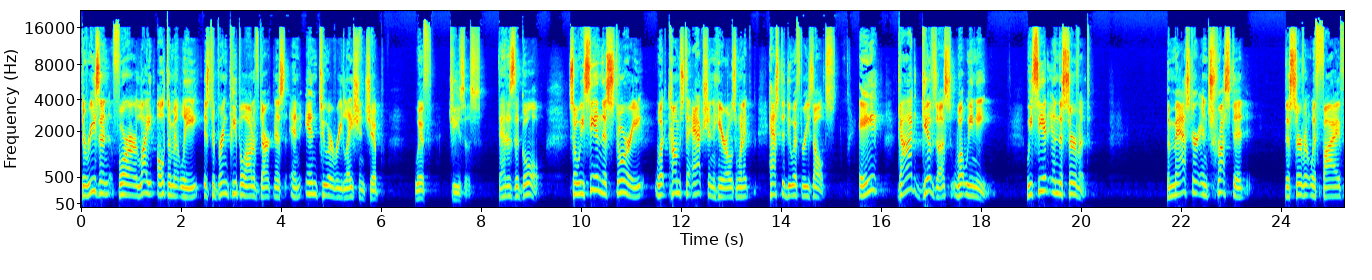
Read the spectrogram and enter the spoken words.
the reason for our light ultimately is to bring people out of darkness and into a relationship with Jesus. That is the goal. So we see in this story what comes to action heroes when it has to do with results. A, God gives us what we need. We see it in the servant. The master entrusted the servant with five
